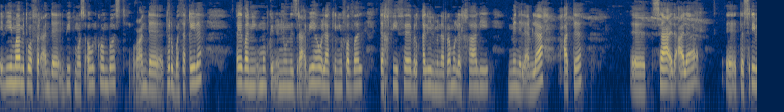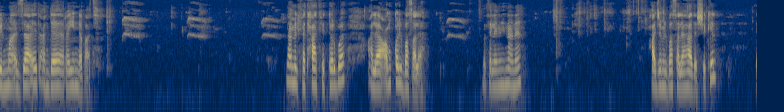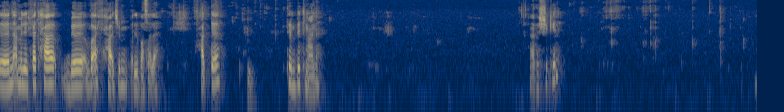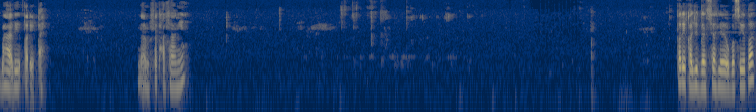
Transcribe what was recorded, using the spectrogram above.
اللي ما متوفر عنده ال peat moss أو الكومبوست وعنده تربة ثقيلة أيضا ممكن أنه نزرع بيها ولكن يفضل تخفيفها بالقليل من الرمل الخالي من الأملاح حتى آه، تساعد على آه، تسريب الماء الزائد عند ري النبات. نعمل فتحات في التربة على عمق البصلة. مثلا هنا حجم البصلة هذا الشكل. نعمل الفتحة بضعف حجم البصلة حتى تنبت معنا. هذا الشكل بهذه الطريقة. نعمل فتحة ثانية. طريقة جدا سهلة وبسيطة.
